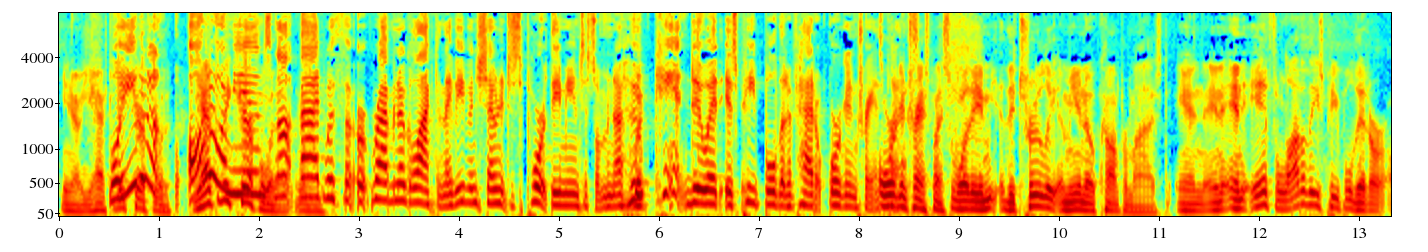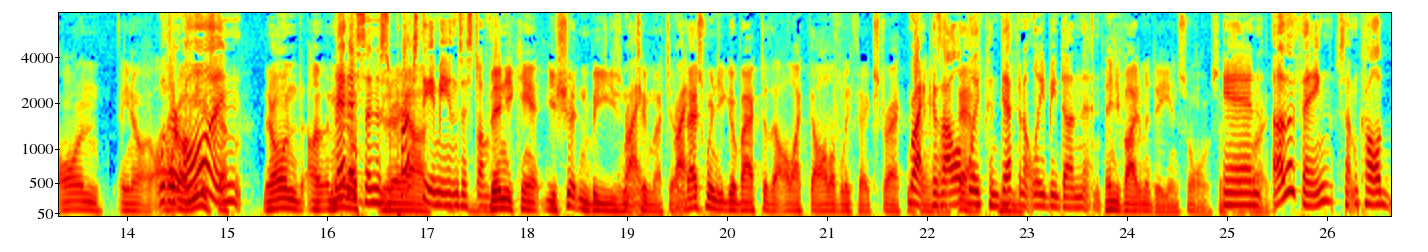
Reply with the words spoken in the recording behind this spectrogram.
You know, you have to Well, be even careful with it. You have to be careful autoimmune's not it, bad yeah. with the arabinogalactan. They've even shown it to support the immune system. Now, who But- can't do it is people that have had organ transplants. organ transplants. Well, the the truly immunocompromised, and and and if a lot of these people that are on, you know, Well, they're on stuff, they're on uh, immuno- medicine to suppress yeah, the immune system. Then you can't, you shouldn't be using Right, too much of right. it. That's when you go back to the like the olive leaf extract, Right, because like olive that. leaf can definitely be done then. and your vitamin D and so on. So, And right. other thing, something called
